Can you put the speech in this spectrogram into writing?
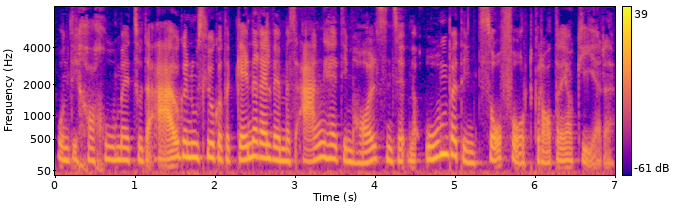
und ich kann kaum mehr zu den Augen ausschauen oder generell, wenn man es eng hat im Hals, dann sollte man unbedingt sofort gerade reagieren.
